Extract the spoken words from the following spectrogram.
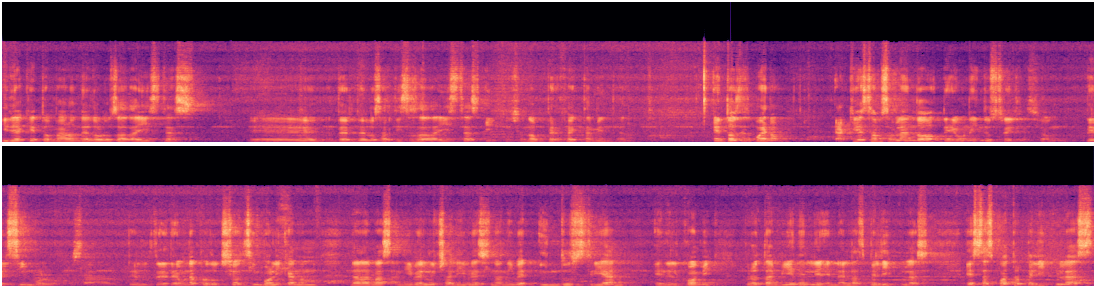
idea que tomaron de los dadaístas, eh, de, los artistas dadaístas y funcionó perfectamente. Entonces, bueno, aquí estamos hablando de una industrialización del símbolo, o sea, de, una producción simbólica no nada más a nivel lucha libre, sino a nivel industrial en el cómic, pero también en, las películas. Estas cuatro películas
